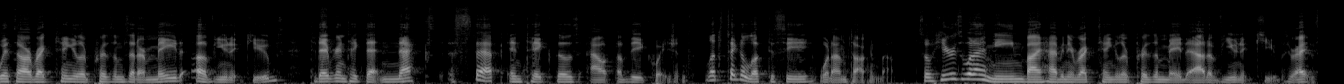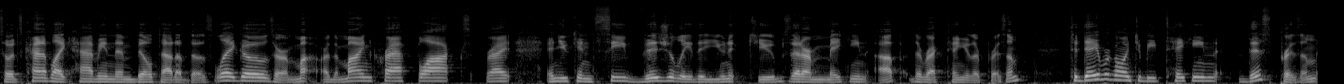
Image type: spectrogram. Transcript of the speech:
with our rectangular prisms that are made of unit cubes. Today we're going to take that next step and take those out of the equations. Let's take a look to see what I'm talking about. So here's what I mean by having a rectangular prism made out of unit cubes, right? So it's kind of like having them built out of those Legos or, or the Minecraft blocks, right? And you can see visually the unit cubes that are making up the rectangular prism. Today we're going to be taking this prism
